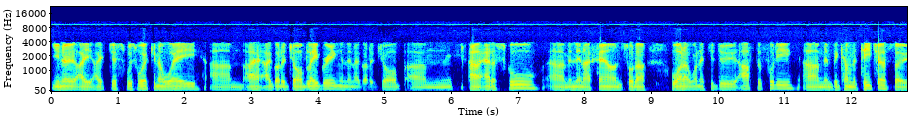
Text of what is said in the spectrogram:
you know, I, I just was working away. Um, I, I got a job laboring and then I got a job um, uh, at a school. Um, and then I found sort of what I wanted to do after footy um, and become a teacher. So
